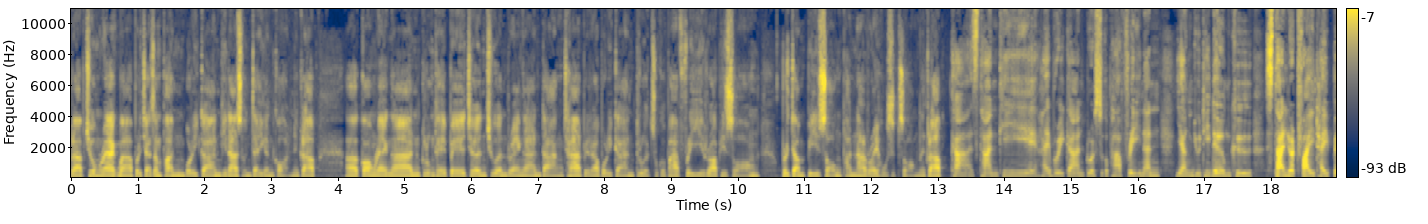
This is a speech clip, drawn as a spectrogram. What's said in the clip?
กราบช่วงแรกมาประชาสัมพันธ์บริการที่น่าสนใจกันก่อนนะครับ กองแรงงานกรุงเทเปเชิญชวนแรงงานต่างชาติไปรับบริการตรวจสุขภาพฟรีรอบที่2ประจำปี 2562 นะครับ ค่ะ สถานที่ให้บริการตรวจสุขภาพฟรีนั้น ยังอยู่ที่เดิมคือสถานีรถไฟไทเป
